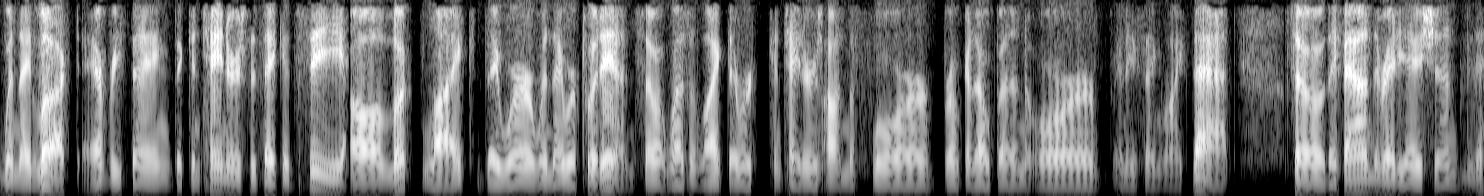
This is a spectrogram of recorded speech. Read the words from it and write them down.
when they looked, everything, the containers that they could see all looked like they were when they were put in. So it wasn't like there were containers on the floor broken open or anything like that. So they found the radiation.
